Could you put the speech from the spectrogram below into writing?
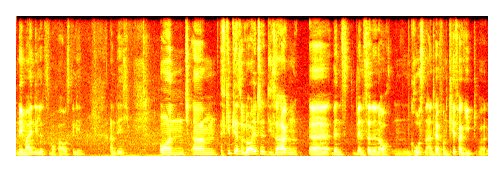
Nee, meinen die letzte Woche ausgeliehen an dich. Und ähm, es gibt ja so Leute, die sagen, äh, wenn es da dann auch einen großen Anteil von Kiffer gibt, weil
